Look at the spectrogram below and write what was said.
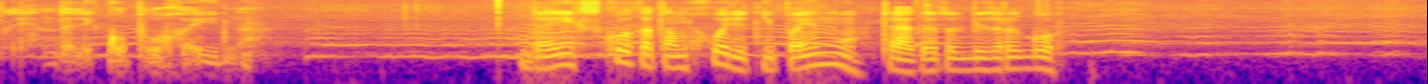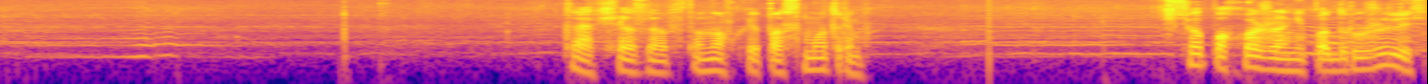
Блин, далеко плохо видно. Да их сколько там ходит, не пойму. Так, этот без рогов. Так, сейчас за обстановкой посмотрим. Все, похоже, они подружились.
